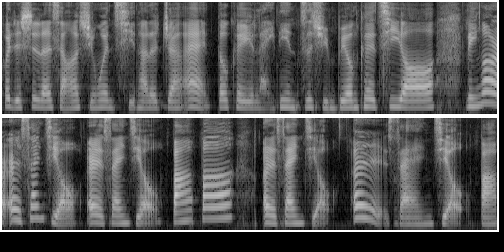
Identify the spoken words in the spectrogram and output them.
或者是呢想要询问其他的专案，都可以来电咨询，不用客气哦。零二二三九二三九八八二三九二三九八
